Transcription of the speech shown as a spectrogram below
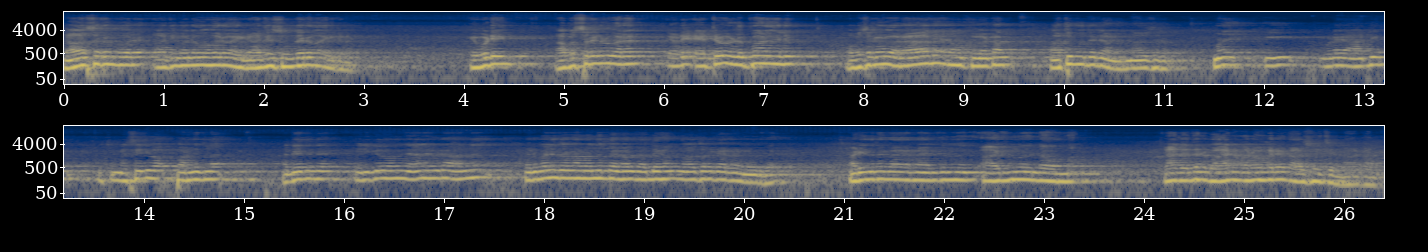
നാസകം പോലെ അതിമനോഹരമായിരിക്കണം അതിസുന്ദരമായിരിക്കണം എവിടെയും അവസരങ്ങൾ വരാൻ ഇട ഏറ്റവും എളുപ്പമാണെങ്കിലും അവസരങ്ങൾ വരാതെ നമുക്ക് കേട്ടാൽ അതിബുദ്ധരാണ് നാസരം നമ്മൾ ഈ ഇവിടെ ആദ്യം മെസ്സേജ് പറഞ്ഞിട്ടുള്ള അദ്ദേഹത്തിന്റെ എനിക്ക് തോന്നുന്നു ഞാൻ ഇവിടെ അന്ന് നിർമ്മാണം തൊഴാൻ വന്നിട്ടുള്ള കാലത്ത് അദ്ദേഹം നാസരക്കാരനാണ് ഇവിടുത്തെ. അടിയന്തരക്കാരനായിരുന്നു ആയിരുന്നു എന്റെ ഓർമ്മ. ഞാൻ അദ്ദേഹത്തിന്റെ ഭാവന മനോഹരമായിട്ട് ആസ്വദിച്ചിട്ടുണ്ട് ആ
